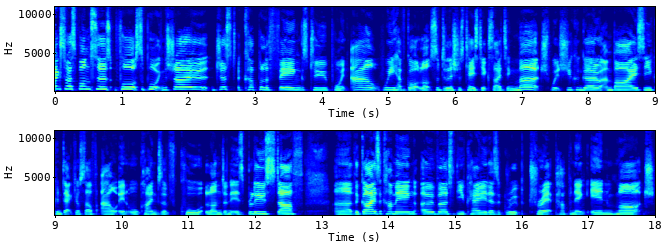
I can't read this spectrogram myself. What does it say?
Thanks to our sponsors for supporting the show. Just a couple of things to point out. We have got lots of delicious, tasty, exciting merch, which you can go and buy so you can deck yourself out in all kinds of cool London is Blue stuff. Uh, the guys are coming over to the UK. There's a group trip happening in March.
